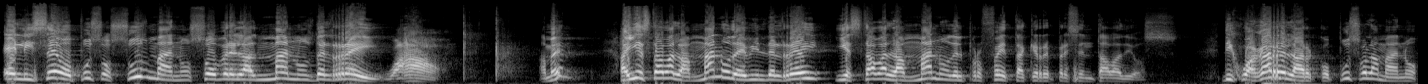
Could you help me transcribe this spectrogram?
Eliseo puso sus manos sobre las manos del rey. ¡Wow! Amén. Ahí estaba la mano débil del rey y estaba la mano del profeta que representaba a Dios. Dijo, agarra el arco, puso la mano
